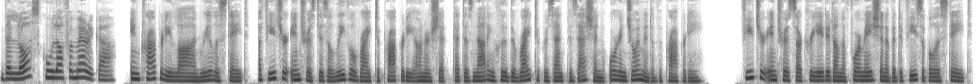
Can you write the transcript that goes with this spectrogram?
The Law School of America. In property law and real estate, a future interest is a legal right to property ownership that does not include the right to present possession or enjoyment of the property. Future interests are created on the formation of a defeasible estate,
